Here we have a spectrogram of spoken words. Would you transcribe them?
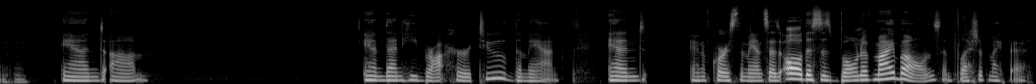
hmm And um and then he brought her to the man. and and of course the man says, "Oh, this is bone of my bones and flesh of my fe-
